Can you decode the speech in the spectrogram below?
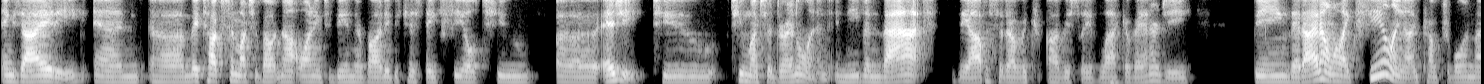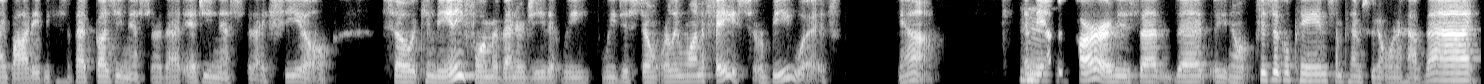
anxiety, and um, they talk so much about not wanting to be in their body because they feel too uh, edgy, too too much adrenaline, and even that, the opposite of obviously of lack of energy being that I don't like feeling uncomfortable in my body because of that buzziness or that edginess that I feel. So it can be any form of energy that we we just don't really want to face or be with. Yeah. Mm-hmm. And the mm-hmm. other part is that that you know physical pain sometimes we don't want to have that.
